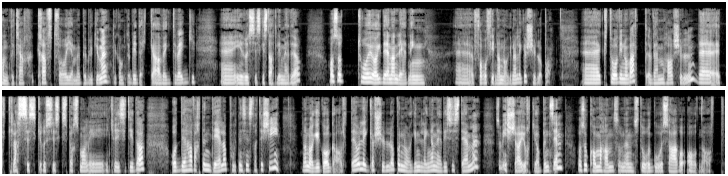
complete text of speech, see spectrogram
handlekraft for hjemmepublikummet. Det kommer til å bli dekka vegg til vegg eh, i russiske statlige medier. Og så tror jeg òg det er en anledning for å finne noen å legge skylda på. Eh, Kto vinovat, hvem har skylden? Det er et klassisk russisk spørsmål i, i krisetider, og det har vært en del av Putins strategi når noe går galt. Det er å legge skylda på noen lenger nede i systemet, som ikke har gjort jobben sin, og så kommer han som den store, gode tsar og ordner opp.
